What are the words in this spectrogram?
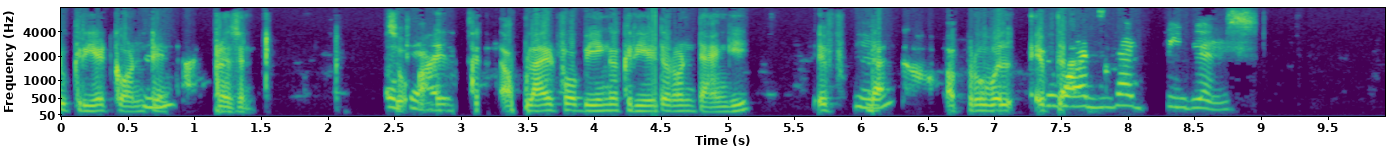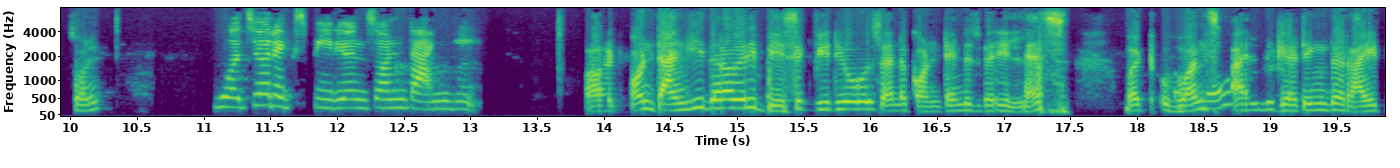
to create content Hmm. at present. So Okay. I applied for being a creator on Tangi. If Hmm. that approval, if So that what's the experience? sorry, What's your experience on Tangi? Uh, on Tangi there are very basic videos and the content is very less. But once I'll be getting the right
